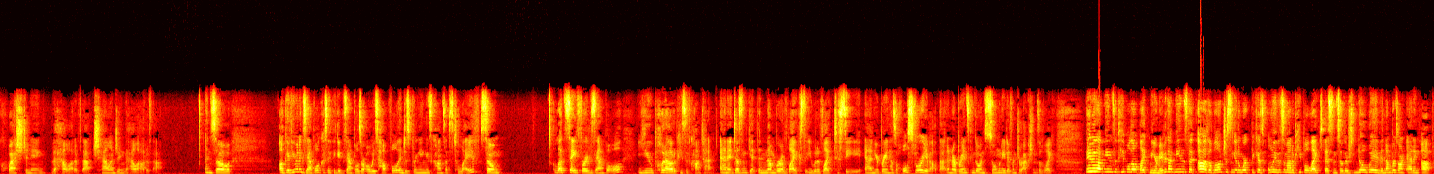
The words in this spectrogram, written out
questioning the hell out of that, challenging the hell out of that. And so, I'll give you an example because I think examples are always helpful in just bringing these concepts to life. So, let's say, for example, you put out a piece of content and it doesn't get the number of likes that you would have liked to see, and your brain has a whole story about that. And our brains can go in so many different directions of like, maybe that means that people don't like me, or maybe that means that, ah, oh, the launch isn't gonna work because only this amount of people liked this, and so there's no way the numbers aren't adding up.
